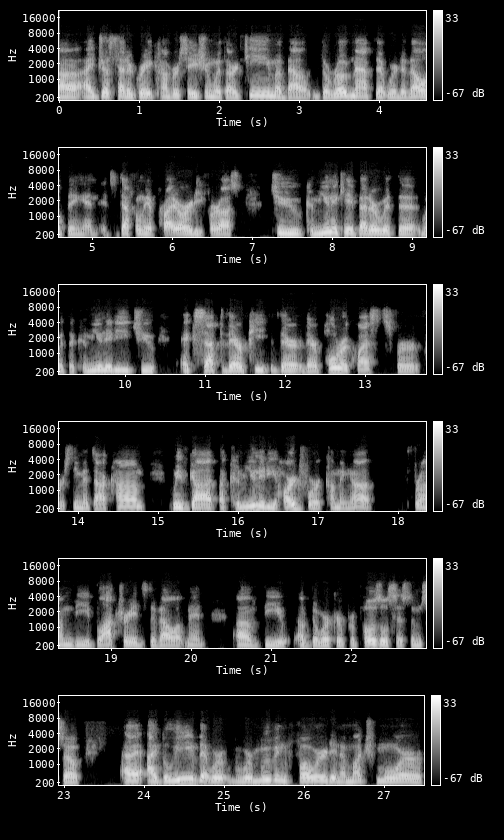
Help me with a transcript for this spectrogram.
uh, I just had a great conversation with our team about the roadmap that we're developing, and it's definitely a priority for us to communicate better with the with the community, to accept their P, their their pull requests for for Steemit.com. We've got a community hard fork coming up from the Blocktrades development of the of the worker proposal system. So I, I believe that we're we're moving forward in a much more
